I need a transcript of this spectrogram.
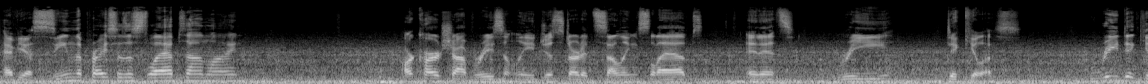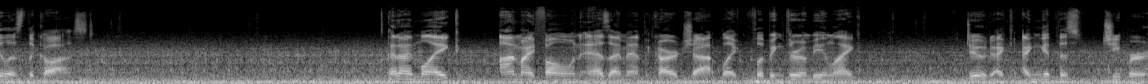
have you seen the prices of slabs online? Our card shop recently just started selling slabs, and it's ridiculous. Ridiculous the cost. And I'm like on my phone as I'm at the card shop, like flipping through and being like, dude, I, I can get this cheaper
